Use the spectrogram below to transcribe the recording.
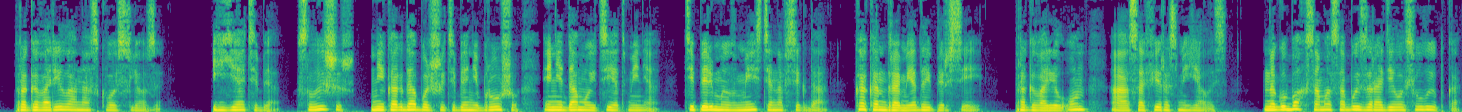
— проговорила она сквозь слезы. «И я тебя, слышишь? Никогда больше тебя не брошу и не дам уйти от меня. Теперь мы вместе навсегда, как Андромеда и Персей проговорил он, а Софи рассмеялась. На губах сама собой зародилась улыбка,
